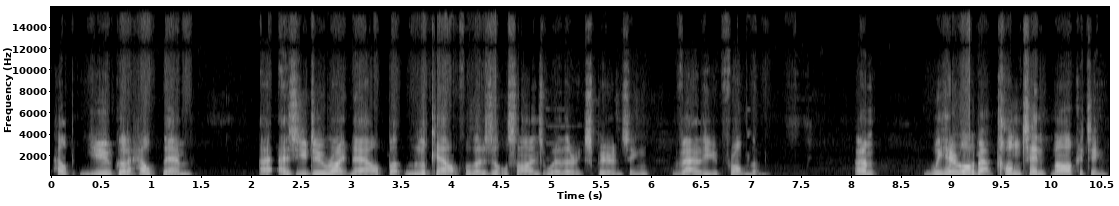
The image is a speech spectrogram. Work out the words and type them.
help, you've got to help them uh, as you do right now, but look out for those little signs where they're experiencing value from them. Um, we hear a lot about content marketing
